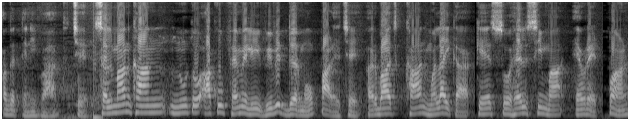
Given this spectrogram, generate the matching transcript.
અગત્યની વાત છે. સલમાન ખાનનું તો આખું ફેમિલી વિવિધ ધર્મો પાળે છે. અરબાઝ ખાન મલાઇકા કે સોહેલ સીમા એવરેટ. પણ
